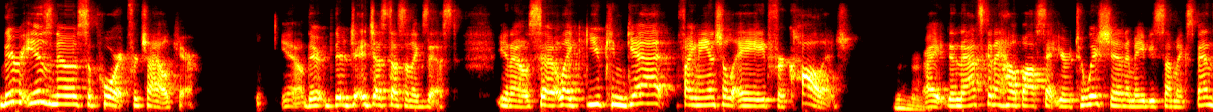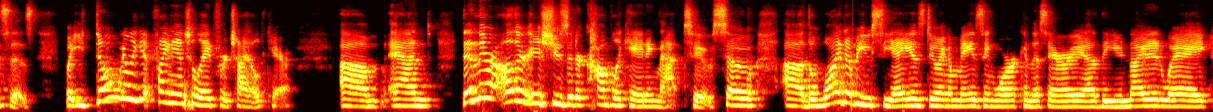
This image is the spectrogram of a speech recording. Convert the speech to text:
there is no support for childcare you know there, there it just doesn't exist you know so like you can get financial aid for college Mm-hmm. right? Then that's going to help offset your tuition and maybe some expenses. But you don't really get financial aid for childcare. Um, and then there are other issues that are complicating that too. So uh, the YWCA is doing amazing work in this area. The United Way,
